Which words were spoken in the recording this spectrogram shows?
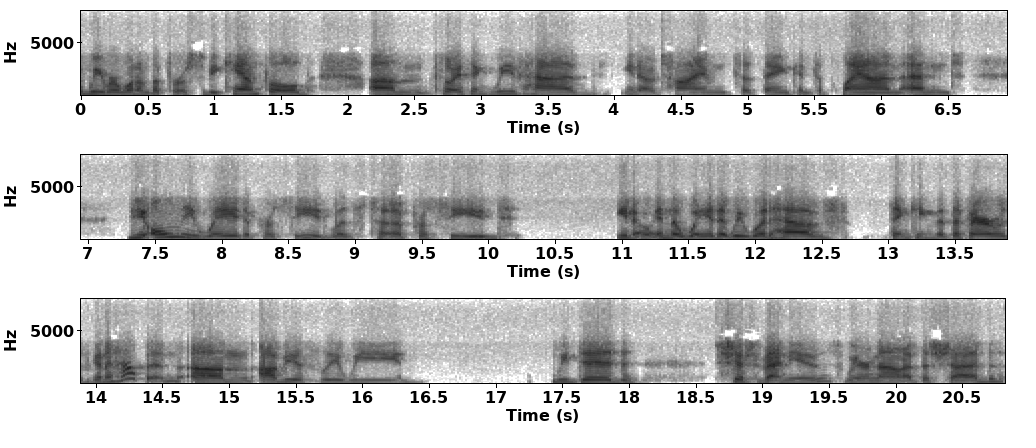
we were one of the first to be canceled. Um, so I think we've had, you know, time to think and to plan. And the only way to proceed was to proceed, you know, in the way that we would have thinking that the fair was going to happen. Um, obviously, we we did shift venues. We are now at the Shed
